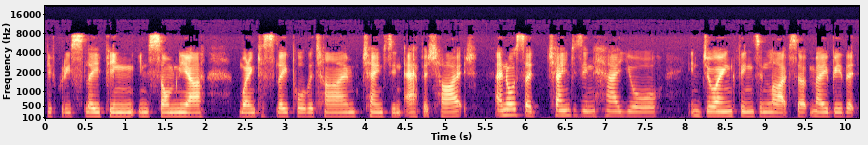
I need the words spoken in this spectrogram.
difficulty sleeping, insomnia, wanting to sleep all the time, changes in appetite, and also changes in how you're enjoying things in life. So it may be that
